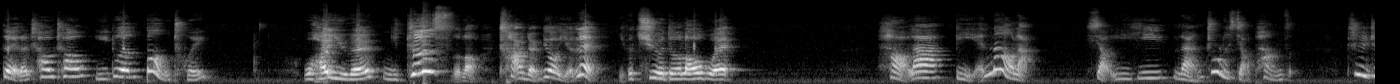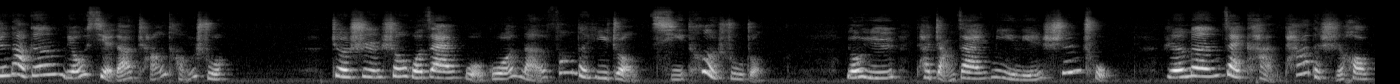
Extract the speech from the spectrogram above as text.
给了超超一顿棒锤。我还以为你真死了，差点掉眼泪，你个缺德老鬼！好啦，别闹了。小依依拦住了小胖子，指着那根流血的长藤说：“这是生活在我国南方的一种奇特树种，由于它长在密林深处，人们在砍它的时候。”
